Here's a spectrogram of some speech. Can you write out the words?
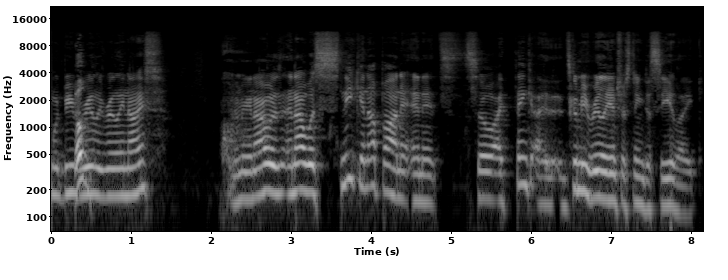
would be Oh. really, really nice. I mean, I was and I was sneaking up on it, and it's so I think I, it's gonna be really interesting to see like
